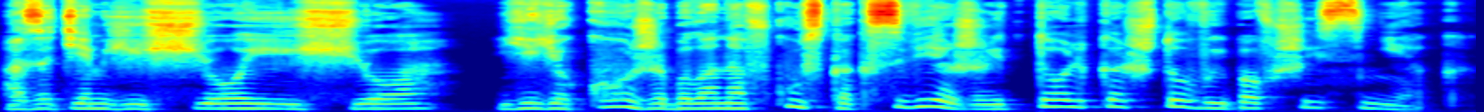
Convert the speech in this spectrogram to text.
А затем еще и еще. Ее кожа была на вкус как свежий, только что выпавший снег.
